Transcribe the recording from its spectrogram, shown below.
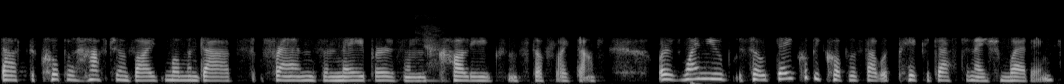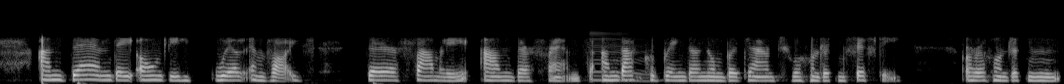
That the couple have to invite mum and dad's friends and neighbours and yeah. colleagues and stuff like that. Whereas when you, so they could be couples that would pick a destination wedding, and then they only will invite their family and their friends, mm. and that could mm. bring their number down to 150 or 100 and,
